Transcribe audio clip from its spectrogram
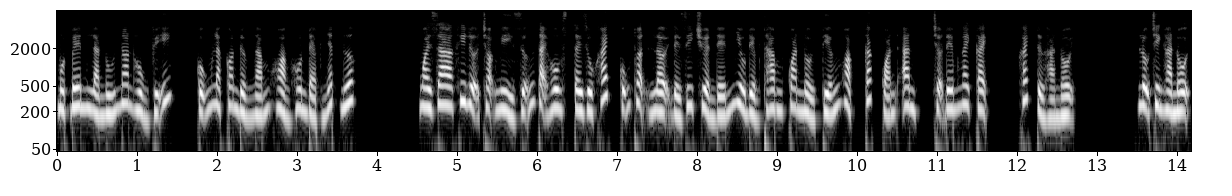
một bên là núi non hùng vĩ, cũng là con đường ngắm hoàng hôn đẹp nhất nước. Ngoài ra khi lựa chọn nghỉ dưỡng tại homestay du khách cũng thuận lợi để di chuyển đến nhiều điểm tham quan nổi tiếng hoặc các quán ăn, chợ đêm ngay cạnh, khách từ Hà Nội. Lộ trình Hà Nội,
